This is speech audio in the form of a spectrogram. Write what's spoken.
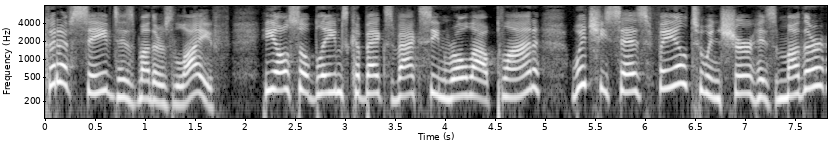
could have saved his mother's life. He also blames Quebec's vaccine rollout plan, which he says failed to ensure his mother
